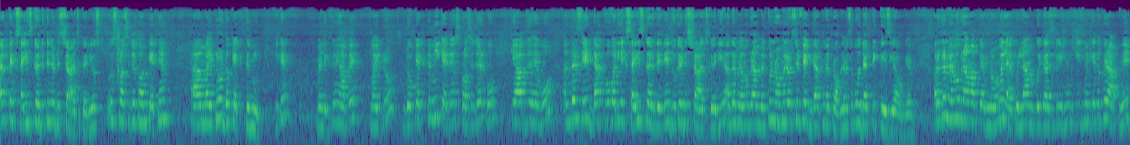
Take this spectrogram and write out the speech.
डक्ट एक्साइज कर देते हैं जो डिस्चार्ज करिए उस, उस प्रोसीजर को हम कहते हैं माइक्रोडोकेक्टमी ठीक है? मैं लिखती हूँ यहाँ पे माइक्रोडोकेक्टमी कहते हैं उस प्रोसीजर को कि आप जो है वो अंदर से डक वो वाली एक्साइज कर देते हैं जो कि डिस्चार्ज करिए अगर मेमोग्राम बिल्कुल नॉर्मल है और सिर्फ़ एक डक में प्रॉब्लम है सपोज़ डक टेजिया हो गया। और अगर मेमोग्राम आपका एबनॉर्मल है, कोई लम कोई क्लासिफिकेशन कोई चीज़ मिल तो फिर आपने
